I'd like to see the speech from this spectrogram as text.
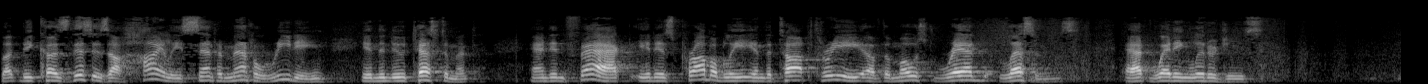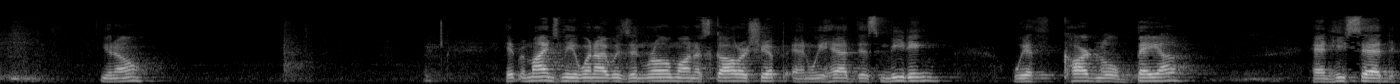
but because this is a highly sentimental reading in the New Testament and in fact, it is probably in the top three of the most read lessons at wedding liturgies. You know? It reminds me when I was in Rome on a scholarship and we had this meeting with Cardinal Bea, and he said,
